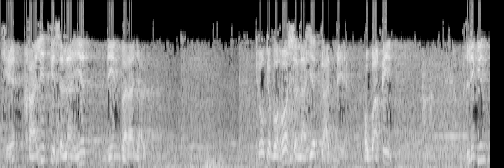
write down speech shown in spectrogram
کہ خالد کی صلاحیت دین پر آ جائے۔ کیونکہ بہت صلاحیت کا آدمی ہے اور باقی۔ لیکن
